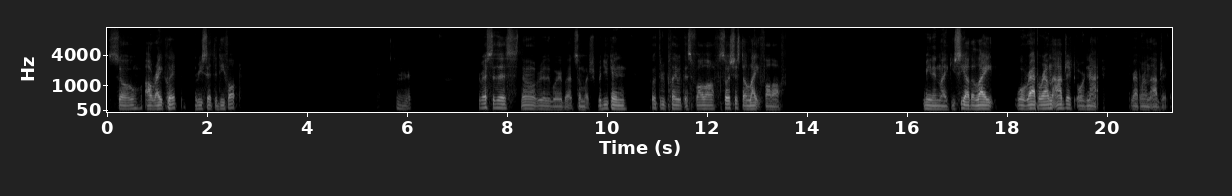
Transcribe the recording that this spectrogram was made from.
So I'll right click, reset to default. All right. Rest of this, don't really worry about so much, but you can go through play with this fall off. So it's just a light fall off. Meaning like you see how the light will wrap around the object or not wrap around the object.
